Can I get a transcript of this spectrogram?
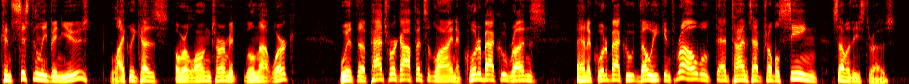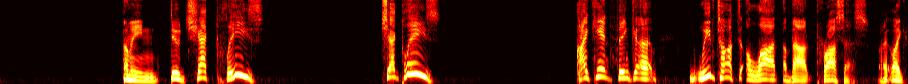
consistently been used, likely because over a long term it will not work. With a patchwork offensive line, a quarterback who runs and a quarterback who, though he can throw, will at times have trouble seeing some of these throws. I mean, dude, check, please. Check, please. I can't think. Uh, we've talked a lot about process, right? Like,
